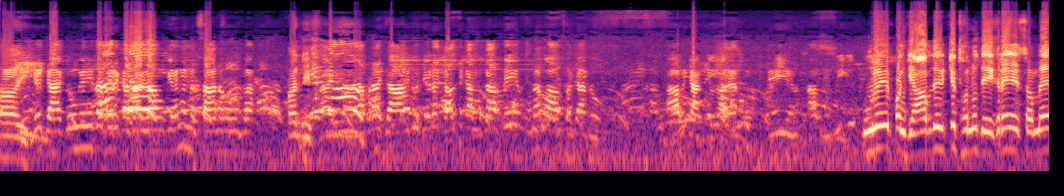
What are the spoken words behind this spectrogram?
ਹਾਂ ਜੀ। ਜੇ ਜਾਗੋਗੇ ਨਹੀਂ ਤਾਂ ਫਿਰ ਕਦਾ ਗਾਉਂਗੇ ਨਾ ਨੁਕਸਾਨ ਹੋਊਗਾ। ਹਾਂਜੀ, ਆਪਣਾ ਜਾਗ ਜੋ ਜਿਹੜਾ ਗਲਤ ਕੰਮ ਕਰਦੇ ਉਹਨਾਂ ਨੂੰ ਆਪ ਸਜ਼ਾ ਦਿਓ। ਆਪ ਜਾਗੋ ਸਾਰਿਆਂ ਨੂੰ ਇਹੀ ਆਪ ਨੂੰ ਵੀ ਪੂਰੇ ਪੰਜਾਬ ਦੇ ਵਿੱਚ ਤੁਹਾਨੂੰ ਦੇਖ ਰਹੇ ਇਸ ਸਮੇਂ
